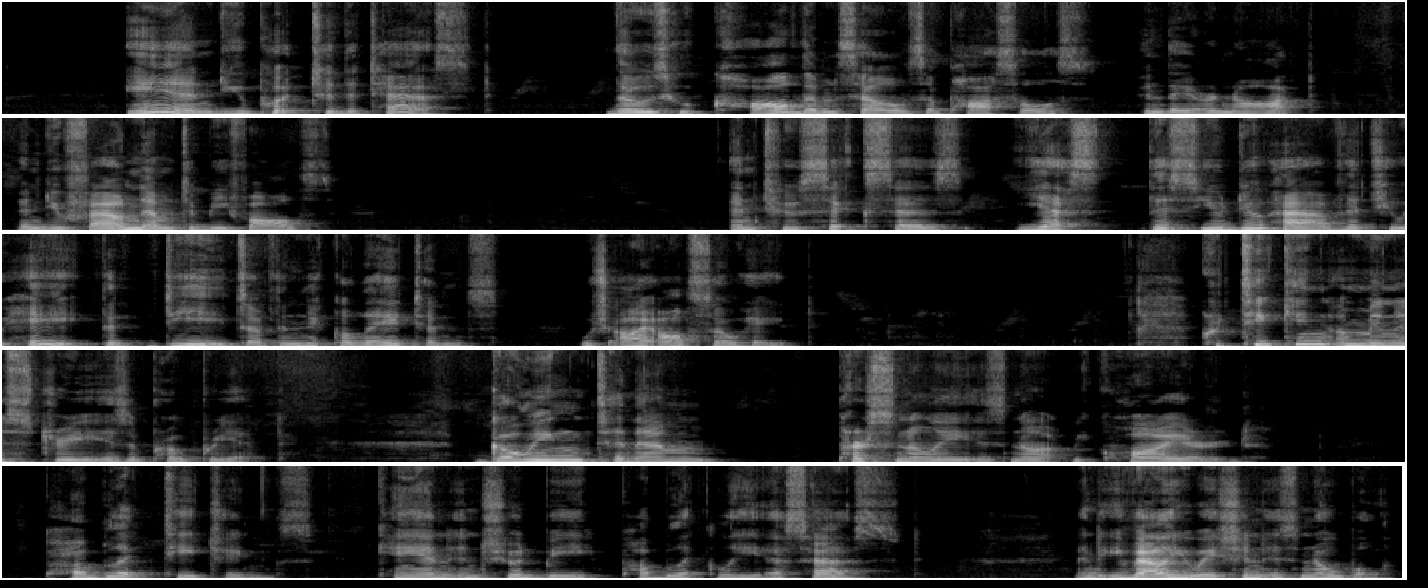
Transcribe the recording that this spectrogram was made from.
and you put to the test those who call themselves apostles and they are not, and you found them to be false. And 2 6 says, Yes, this you do have that you hate the deeds of the Nicolaitans, which I also hate. Critiquing a ministry is appropriate. Going to them personally is not required. Public teachings can and should be publicly assessed. And evaluation is noble,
